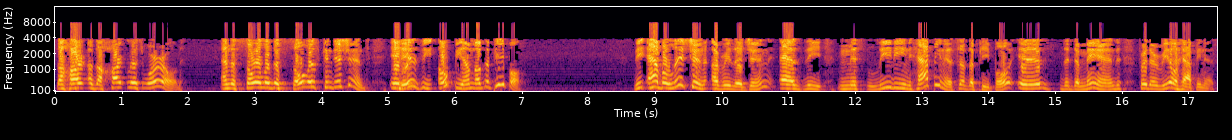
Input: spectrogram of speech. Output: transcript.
the heart of the heartless world, and the soul of the soulless conditions. It is the opium of the people. The abolition of religion as the misleading happiness of the people is the demand for their real happiness.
